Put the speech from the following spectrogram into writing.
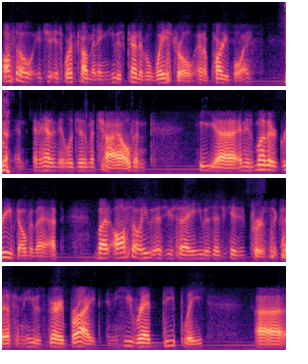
Also, it's, it's worth commenting he was kind of a wastrel and a party boy and, and had an illegitimate child, and he uh, and his mother grieved over that. But also, he, as you say, he was educated for success, and he was very bright, and he read deeply uh,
